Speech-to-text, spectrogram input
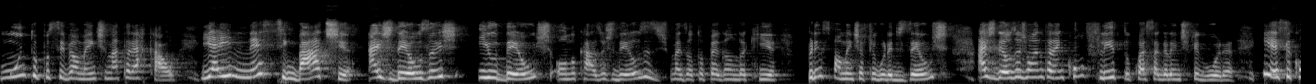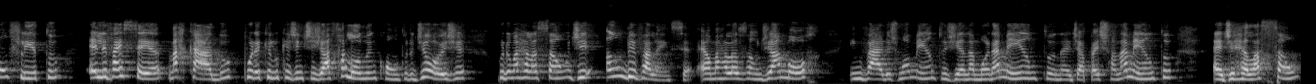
muito possivelmente matriarcal. E aí, nesse embate, as deusas e o deus, ou no caso os deuses, mas eu estou pegando aqui principalmente a figura de Zeus, as deusas vão entrar em conflito com essa grande figura. E esse conflito ele vai ser marcado por aquilo que a gente já falou no encontro de hoje, por uma relação de ambivalência. É uma relação de amor em vários momentos de enamoramento, né, de apaixonamento, é, de relação,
